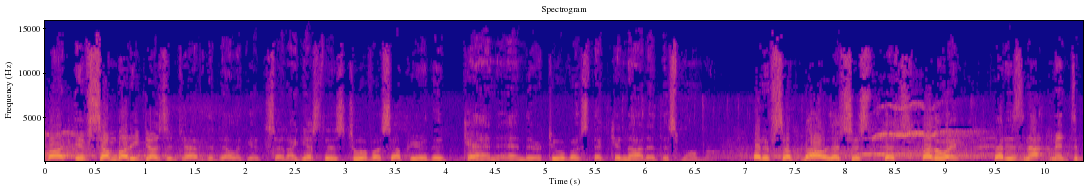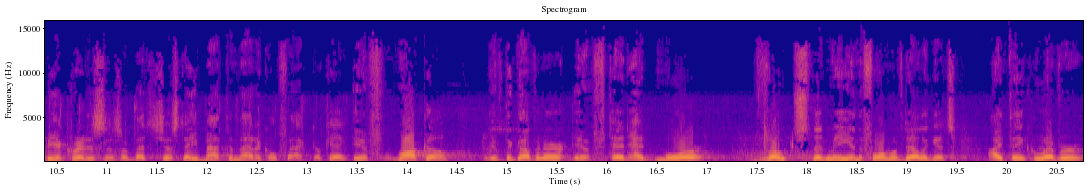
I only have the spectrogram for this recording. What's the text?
But if somebody doesn't have the delegates, and I guess there's two of us up here that can, and there are two of us that cannot at this moment. But if some, no, that's just, that's, by the way, that is not meant to be a criticism. That's just a mathematical fact, okay? If Marco, if the governor, if Ted had more votes than me in the form of delegates, I think whoever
